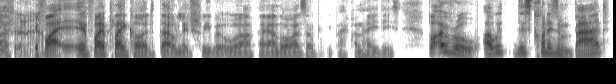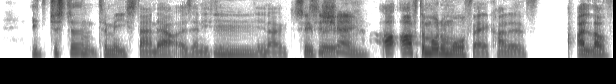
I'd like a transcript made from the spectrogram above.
all for. If I if I play COD, that will literally be all I play. Otherwise, I'll be back on Hades. But overall, I would this COD isn't bad. It just doesn't to me stand out as anything. Mm. You know, It's a super shame. after Modern Warfare, kind of, I love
